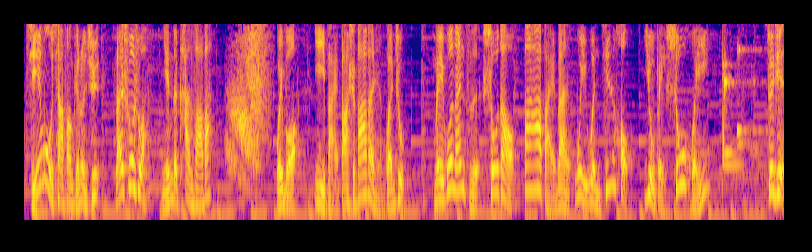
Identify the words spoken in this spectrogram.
节目下方评论区来说说您的看法吧。微博一百八十八万人关注。美国男子收到八百万慰问金后又被收回。最近，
